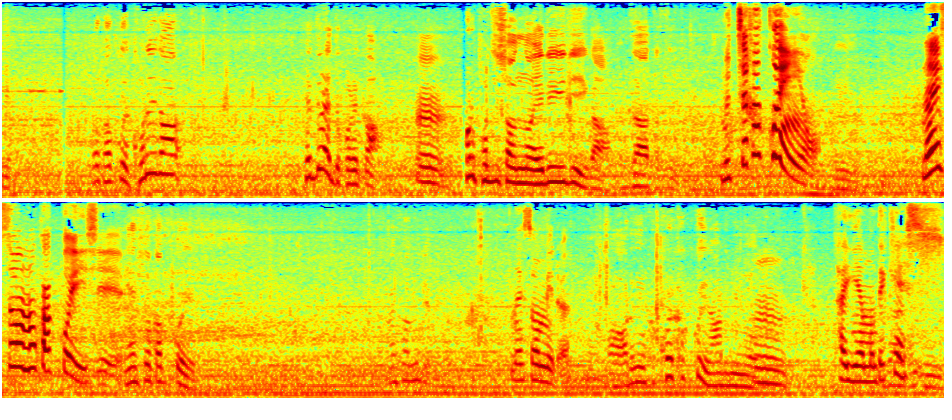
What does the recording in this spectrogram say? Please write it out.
じ。あ、かっこいい。これが、ヘッドライトこれか。うんこれポジションの LED がザーッとついてる。むっちゃかっこいいんようん。内装もかっこいいし内装かっこいい内装見て内装見る？ああれもかこれかっこいいなあれにも、うん。タイヤもでけえし。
